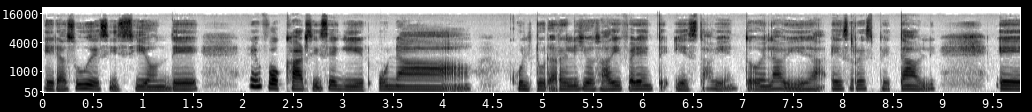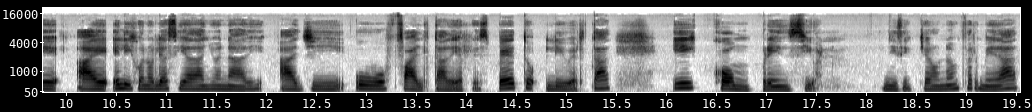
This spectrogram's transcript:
era su decisión de enfocarse y seguir una cultura religiosa diferente y está bien, todo en la vida es respetable. Eh, e, el hijo no le hacía daño a nadie, allí hubo falta de respeto, libertad y comprensión. Ni siquiera una enfermedad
